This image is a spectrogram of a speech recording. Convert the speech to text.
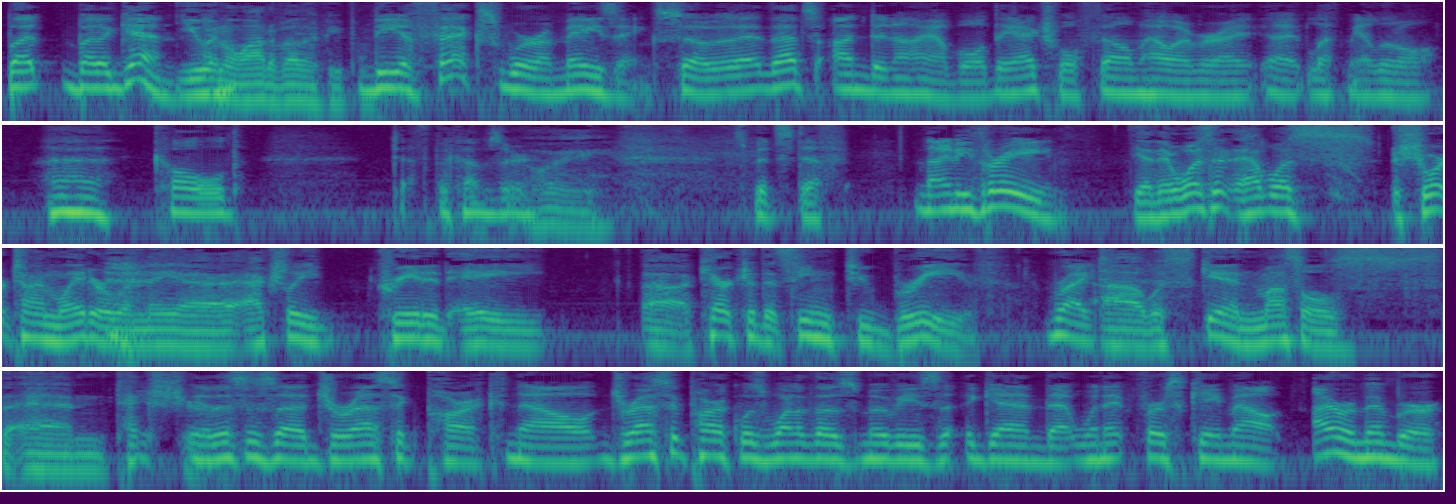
But but again, You and a lot of other people. the effects were amazing, so tha- that's undeniable. The actual film, however, I, it left me a little cold. Death becomes her. Boy. It's a bit stiff. Ninety three. Yeah, there wasn't. That was a short time later when they uh, actually created a uh, character that seemed to breathe. Right. Uh, with skin, muscles, and texture. Yeah, this is uh, Jurassic Park. Now, Jurassic Park was one of those movies again that when it first came out, I remember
